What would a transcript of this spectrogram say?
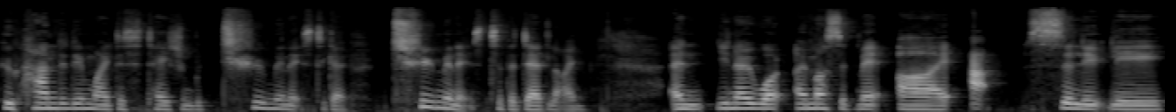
who handed in my dissertation with two minutes to go, two minutes to the deadline. And you know what? I must admit, I absolutely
